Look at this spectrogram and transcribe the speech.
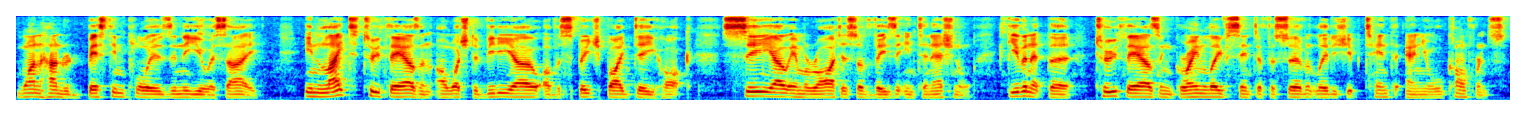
100 best employers in the USA. In late 2000, I watched a video of a speech by Dee Hock, CEO Emeritus of Visa International, given at the 2000 Greenleaf Centre for Servant Leadership 10th Annual Conference.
